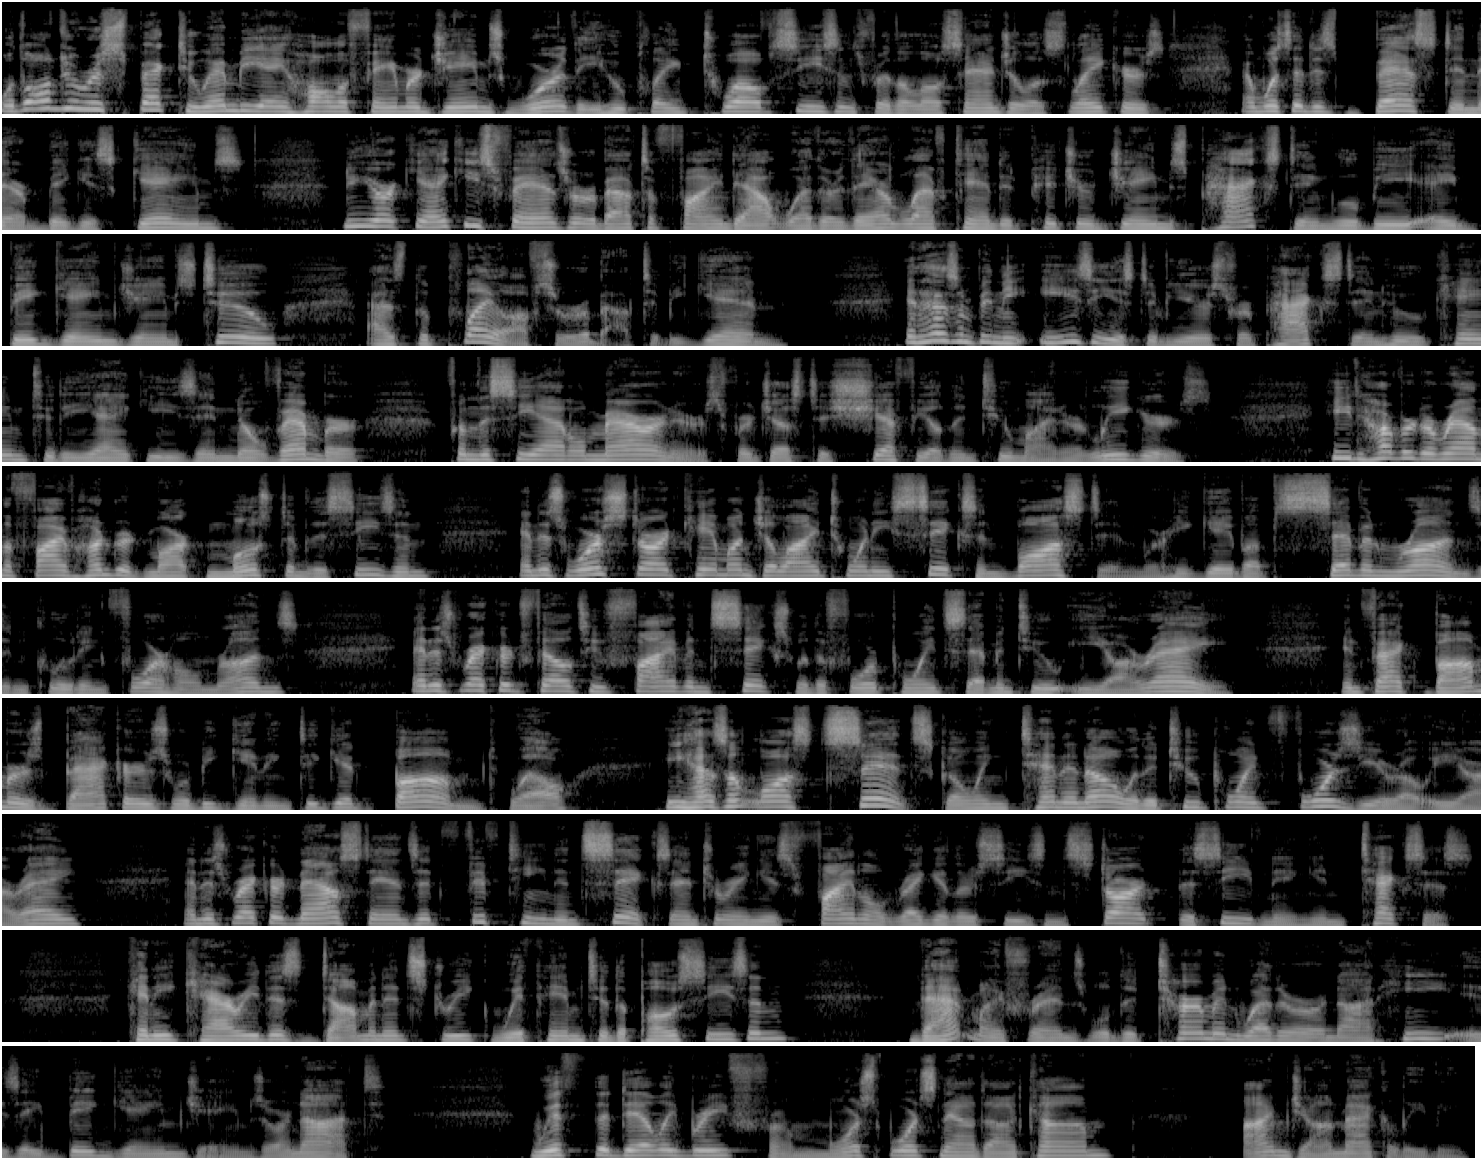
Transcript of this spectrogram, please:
With all due respect to NBA Hall of Famer James Worthy, who played 12 seasons for the Los Angeles Lakers and was at his best in their biggest games, New York Yankees fans are about to find out whether their left handed pitcher James Paxton will be a big game James too, as the playoffs are about to begin. It hasn't been the easiest of years for Paxton, who came to the Yankees in November from the Seattle Mariners for Justus Sheffield and two minor leaguers. He'd hovered around the 500 mark most of the season, and his worst start came on July 26 in Boston, where he gave up seven runs, including four home runs, and his record fell to 5 and 6 with a 4.72 ERA. In fact, Bombers backers were beginning to get bummed. Well, he hasn't lost since, going 10 and 0 with a 2.40 ERA and his record now stands at 15 and 6 entering his final regular season start this evening in Texas. Can he carry this dominant streak with him to the postseason? That, my friends, will determine whether or not he is a big game James or not. With the Daily Brief from moresportsnow.com, I'm John McAlevey.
